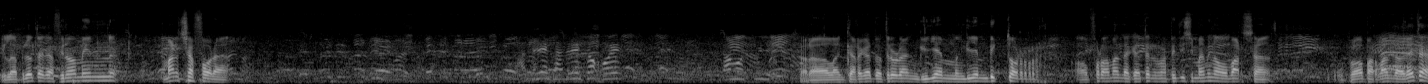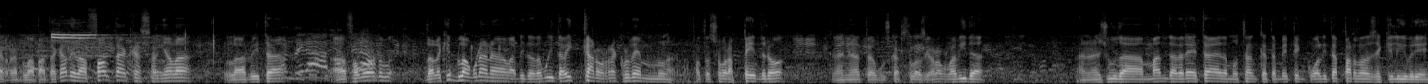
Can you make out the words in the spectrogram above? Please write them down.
I la pilota que finalment marxa fora. Serà l'encarregat de treure en Guillem, en Guillem Víctor, el fora de banda que treu rapidíssimament el Barça. Ho prova per banda dreta, rep la patacada i la falta que assenyala l'àrbitre a favor de l'equip blaugrana. L'àrbitre d'avui, David Caro, recordem, la falta sobre Pedro, que ha anat a buscar-se l'esgarró la vida en ajuda en banda dreta, demostrant que també té qualitat per desequilibri.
